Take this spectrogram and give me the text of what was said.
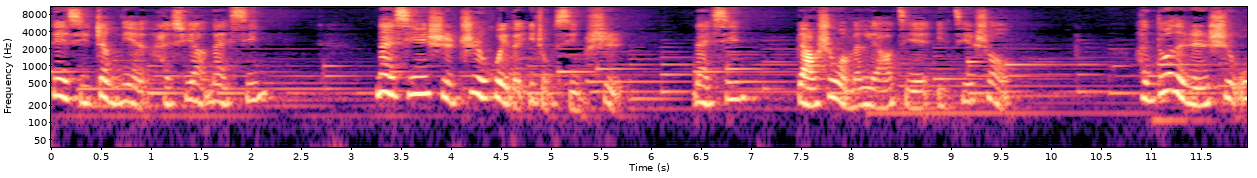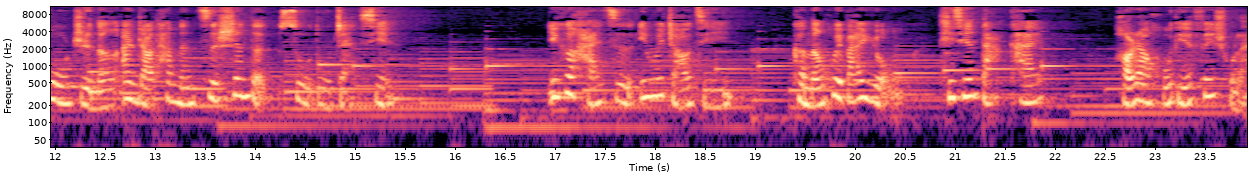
练习正念还需要耐心。耐心是智慧的一种形式，耐心表示我们了解与接受。很多的人事物只能按照他们自身的速度展现。一个孩子因为着急，可能会把蛹提前打开，好让蝴蝶飞出来，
